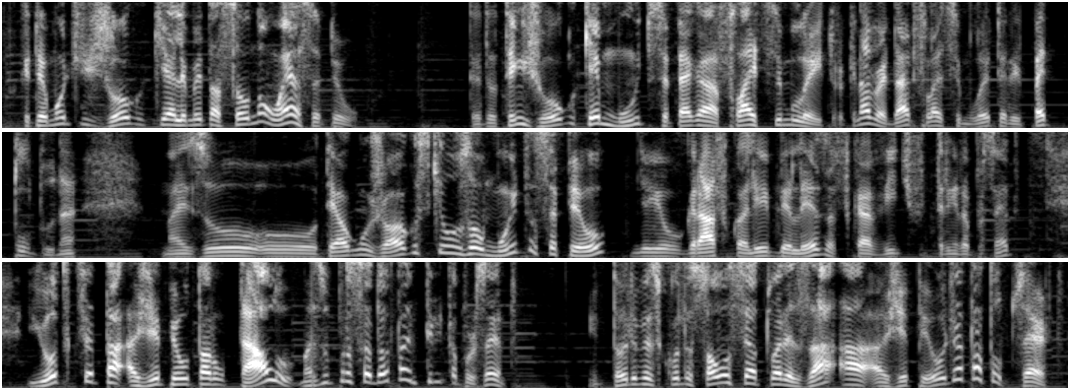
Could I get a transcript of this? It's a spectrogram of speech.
Porque tem um monte de jogo que a alimentação não é CPU. Entendeu? Tem jogo que é muito, você pega Flight Simulator, que na verdade Flight Simulator ele pede tudo, né? Mas o, o, tem alguns jogos que usam muito a CPU, e o gráfico ali, beleza, fica 20, 30%. E outros que você tá, a GPU tá no talo, mas o processador tá em 30%. Então, de vez em quando, é só você atualizar a, a GPU já tá tudo certo.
